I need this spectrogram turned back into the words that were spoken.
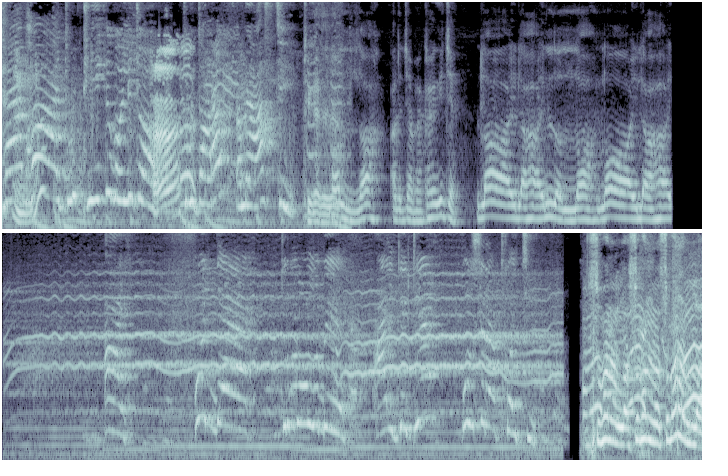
হ্যাঁ ভাই তুমি ঠিকই বলেছ। তুমি দাঁড়াও আমি আসছি। ঠিক আছে আল্লাহ আরে যা ব্যাখ্যা গেছে? লা ইলাহা ইল্লাল্লাহ লা ইলাহা আয়। ওই দেখ তুই মৌলবী। আই দেখে পুলিশ রাত করছি। সুবহানাল্লাহ সুবহানাল্লাহ সুবহানাল্লাহ।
